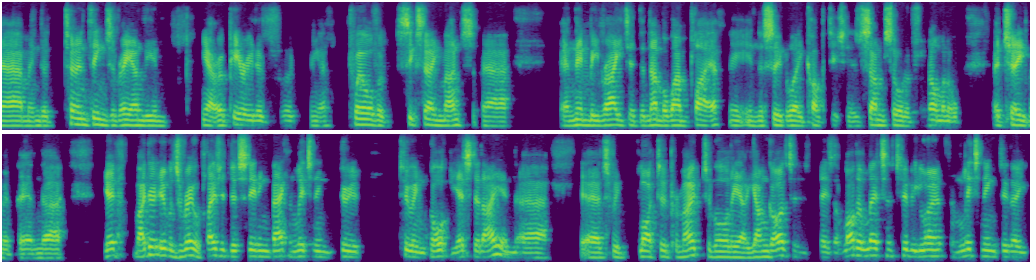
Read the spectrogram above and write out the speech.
um, and to turn things around in you know a period of uh, you know 12 or 16 months uh, and then be rated the number one player in the Super League competition is some sort of phenomenal achievement and uh, yeah, it was a real pleasure just sitting back and listening to to him talk yesterday. And uh, as we like to promote to all our young guys, there's, a lot of lessons to be learnt from listening to these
